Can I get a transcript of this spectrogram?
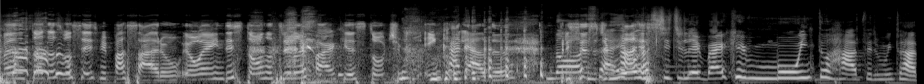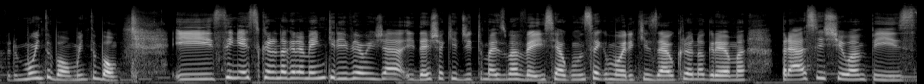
Mano, todas vocês me passaram. Eu ainda estou no Thriller Park, eu estou, tipo, encalhada. Nossa, Preciso eu assisti Thriller Barker muito rápido, muito rápido. Muito bom, muito bom. E sim, esse cronograma é incrível e já e deixo aqui dito mais uma vez, se algum Segmori quiser o cronograma pra assistir One Piece,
